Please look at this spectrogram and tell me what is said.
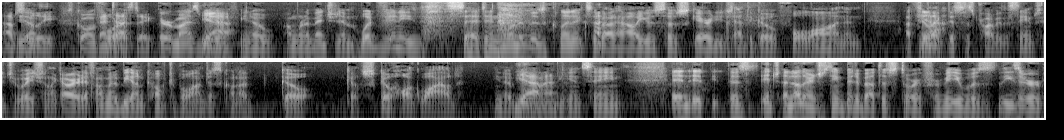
Absolutely, Yeah, it's going fantastic. It. it reminds me Yeah. of you know I'm going to mention him. What Vinny said in one of his clinics about how he was so scared he just had to go full on, and I feel Yeah. like this is probably the same situation. Like, all right, if I'm going to be uncomfortable, I'm just going to go go go hog wild. You know, be, Yeah, man. be insane. And it, it, there's int- another interesting bit about this story for me was these are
